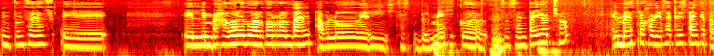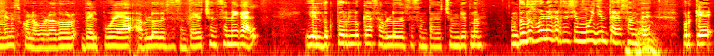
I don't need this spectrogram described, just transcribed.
Entonces, eh, el embajador Eduardo Roldán habló del, México del 68. El maestro Javier Sacristán, que también es colaborador del PUEA, habló del 68 en Senegal. Y el doctor Lucas habló del 68 en Vietnam. Entonces fue un ejercicio muy interesante porque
